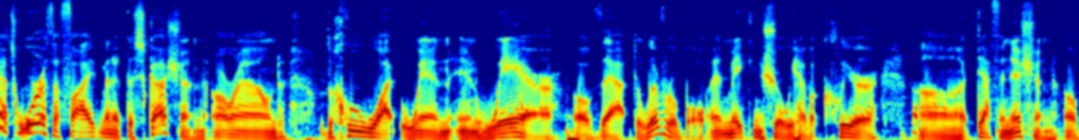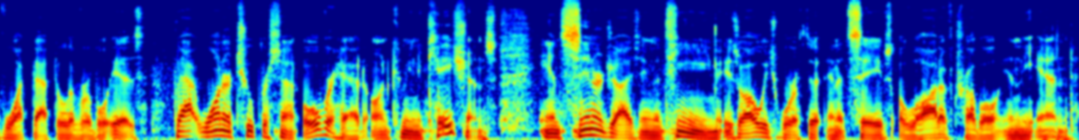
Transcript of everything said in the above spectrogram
that's worth a five-minute discussion around the who, what, when, and where of that deliverable and making sure we have a clear uh, definition of what that deliverable is. That 1 or 2% overhead on communications and synergizing the team is always worth it and it saves a lot of trouble in the end.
